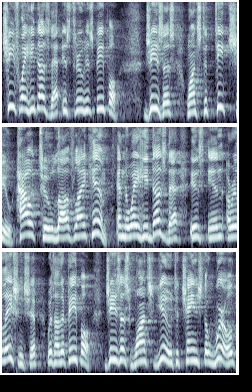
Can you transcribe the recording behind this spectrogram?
chief way he does that is through his people. Jesus wants to teach you how to love like Him. And the way He does that is in a relationship with other people. Jesus wants you to change the world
